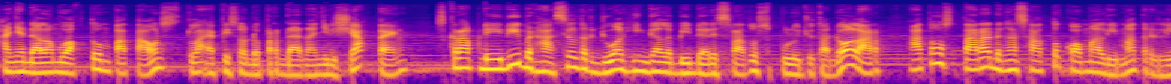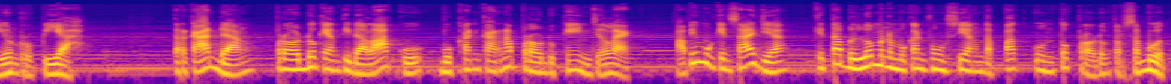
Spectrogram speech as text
Hanya dalam waktu 4 tahun setelah episode perdananya di Shark Tank, Scrap Daddy berhasil terjual hingga lebih dari 110 juta dolar atau setara dengan 1,5 triliun rupiah. Terkadang, produk yang tidak laku bukan karena produknya yang jelek, tapi mungkin saja kita belum menemukan fungsi yang tepat untuk produk tersebut.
